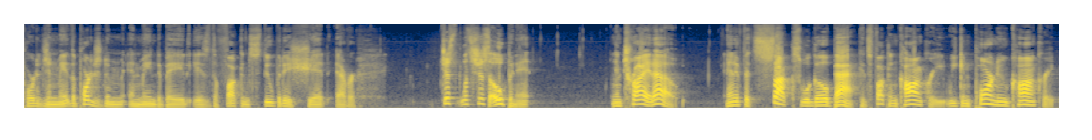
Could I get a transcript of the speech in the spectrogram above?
Portage and Main, the Portage and Main debate is the fucking stupidest shit ever. Just let's just open it and try it out. And if it sucks, we'll go back. It's fucking concrete. We can pour new concrete.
